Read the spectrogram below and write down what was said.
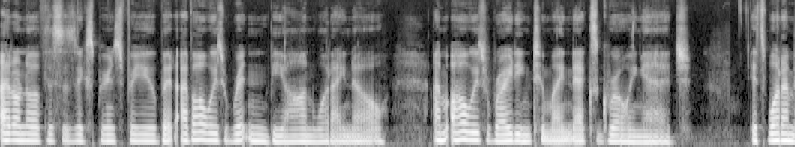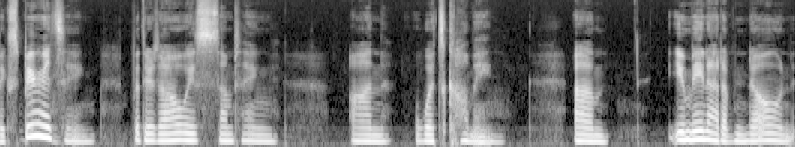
I don't know if this is an experience for you, but I've always written beyond what I know. I'm always writing to my next growing edge. It's what I'm experiencing but there's always something on what's coming. Um, you may not have known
